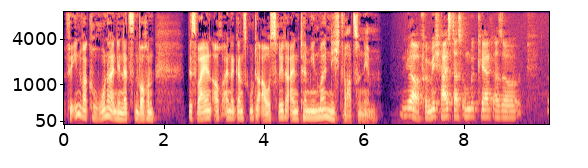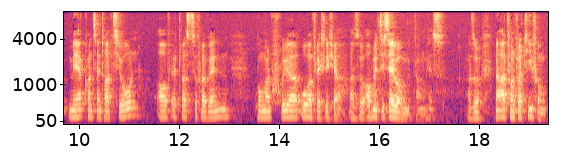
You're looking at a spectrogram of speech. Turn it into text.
Für ihn war Corona in den letzten Wochen bisweilen auch eine ganz gute Ausrede, einen Termin mal nicht wahrzunehmen. Ja, für mich heißt das umgekehrt also mehr Konzentration auf etwas zu verwenden, wo man früher oberflächlicher, also auch mit sich selber umgegangen ist. Also eine Art von Vertiefung,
